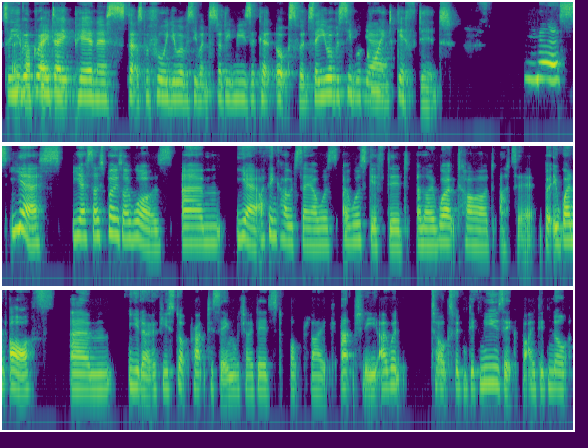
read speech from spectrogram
So you were grade 8 pianist that's before you obviously went to study music at Oxford so you obviously were yeah. quite gifted. Yes, yes, yes, I suppose I was. Um yeah, I think I would say I was I was gifted and I worked hard at it but it went off um you know if you stop practicing which I did stop like actually I went to Oxford and did music but I did not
